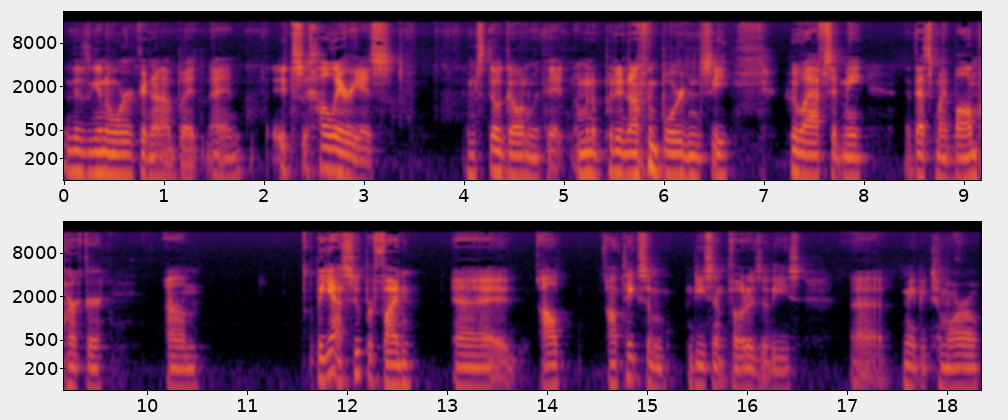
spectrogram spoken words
this is going to work or not, but I, it's hilarious. I'm still going with it. I'm going to put it on the board and see who laughs at me. That's my ball marker. Um, but yeah, super fun. Uh, I'll I'll take some decent photos of these uh, maybe tomorrow.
